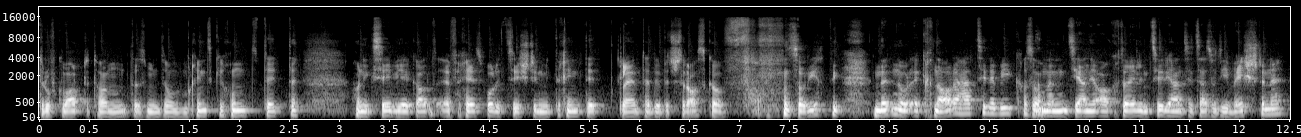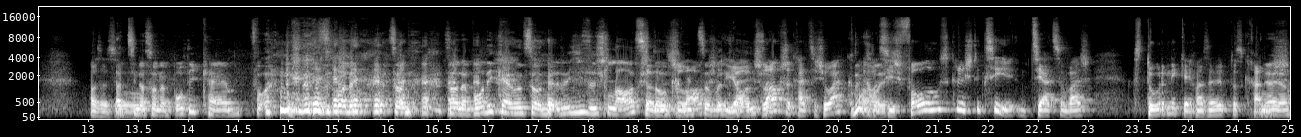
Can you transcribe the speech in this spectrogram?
darauf gewartet habe, dass mein Sohn vom Kinski kommt dort habe ich gesehen, wie gerade eine Verkehrspolizistin mit dem Kind gelernt hat, über die Straße zu gehen. so richtig. Nicht nur eine Knarre hat sie dabei gehabt, sondern sie haben ja aktuell in Zürich haben sie jetzt auch so die Westen. Also so hat sie noch so eine Bodycam vorne, so, eine, so, eine, so eine Bodycam und so einen riesen Schlagstock. So Schlag so ja, einen Schlagstock hat sie schon auch gehabt. Sie war voll ausgerüstet. Gewesen. Sie hat so, weißt das Turnier, ich weiß nicht, ob du das kennst. Ja, ja.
